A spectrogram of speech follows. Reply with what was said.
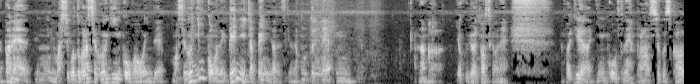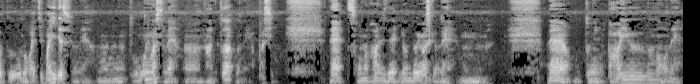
やっぱね、うん、まあ仕事からセブン銀行が多いんで、まあセブン銀行もね、便利っちゃ便利なんですけどね、本当にね、うん。なんか、よく言われてますけどね。やっぱりリアな銀行とね、バランスよく使うのが一番いいですよね。うん、と思いましたね。うん、なんとなくね、やっぱし、ね、そんな感じで読んでおりますけどね。うん。ね本当に、ああいうのをね、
